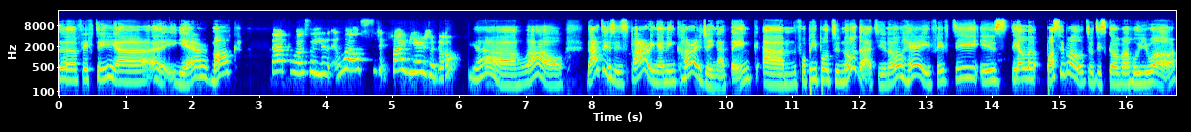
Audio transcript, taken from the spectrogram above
uh, 50 uh, year mark? That was a little, well, five years ago. Yeah, wow. That is inspiring and encouraging, I think, um, for people to know that, you know, hey, 50 is still possible to discover who you are.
